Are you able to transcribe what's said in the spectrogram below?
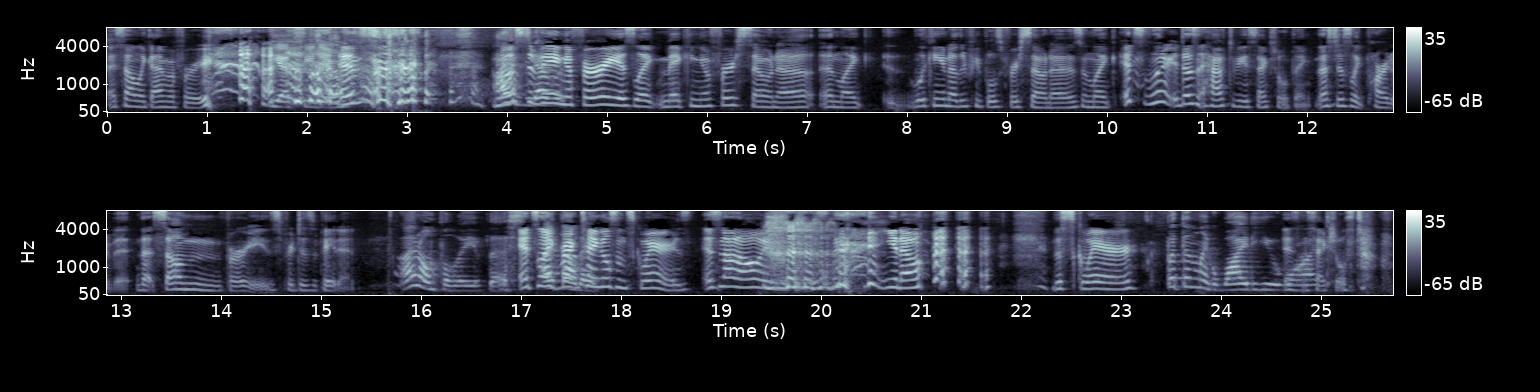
I sound like I'm a furry. Yes, you do. It's- most I've of being a furry is like making a fursona and like looking at other people's personas and like it's literally it doesn't have to be a sexual thing. That's just like part of it that some furries participate in. I don't believe this. It's like thought it- rectangles and squares. It's not always you know. the square but then, like, why do you is want? the sexual stuff.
